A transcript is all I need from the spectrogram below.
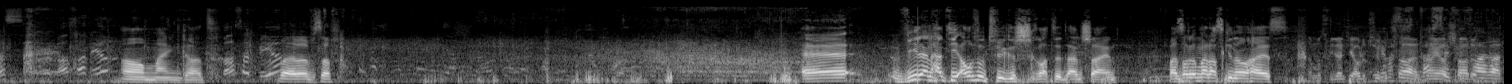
Was? Was hat er? Oh mein Gott. Was hat wer? Warte, warte, pass auf. Äh, Wieland hat die Autotür geschrottet anscheinend. Was auch immer das genau heißt. Da muss wieder die Autotür bezahlen. Was naja, denn für ein schade. Fahrrad?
